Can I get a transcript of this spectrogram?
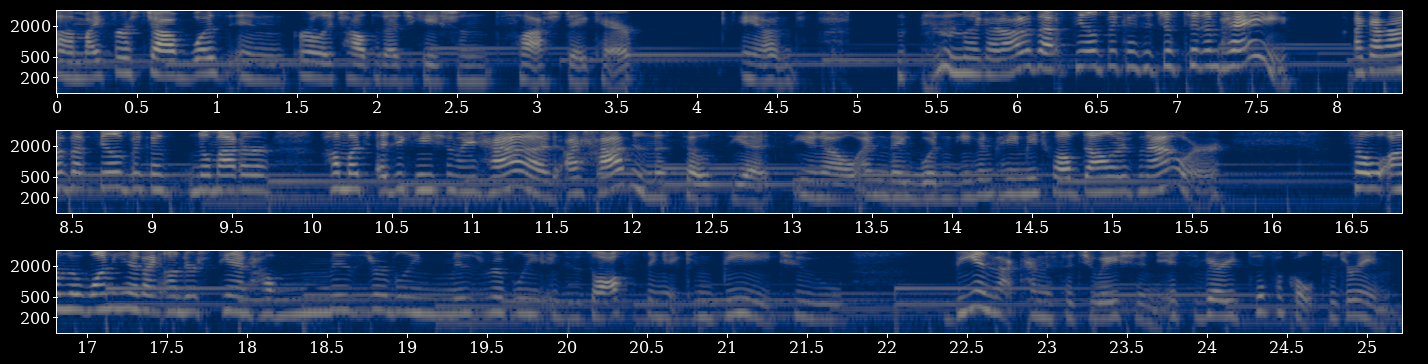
Um, my first job was in early childhood education slash daycare, and I got out of that field because it just didn't pay. I got out of that field because no matter how much education I had, I had an associate's, you know, and they wouldn't even pay me $12 an hour. So, on the one hand, I understand how miserably, miserably exhausting it can be to be in that kind of situation. It's very difficult to dream.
